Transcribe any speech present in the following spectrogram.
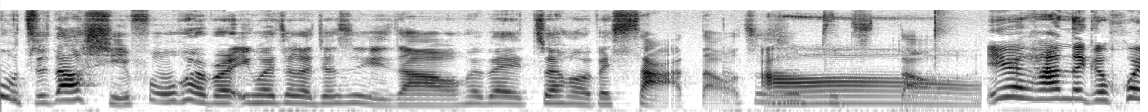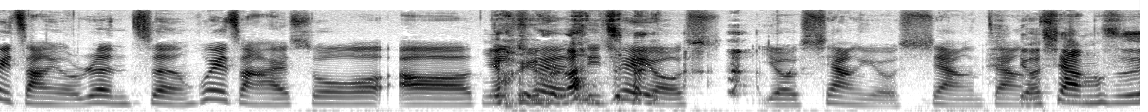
不知道媳妇会不会因为这个，就是你知道会被最后被杀到，这是不知道。哦，因为他那个会长有认证，会长还说 啊，的确的确有有像有像这样有像是。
